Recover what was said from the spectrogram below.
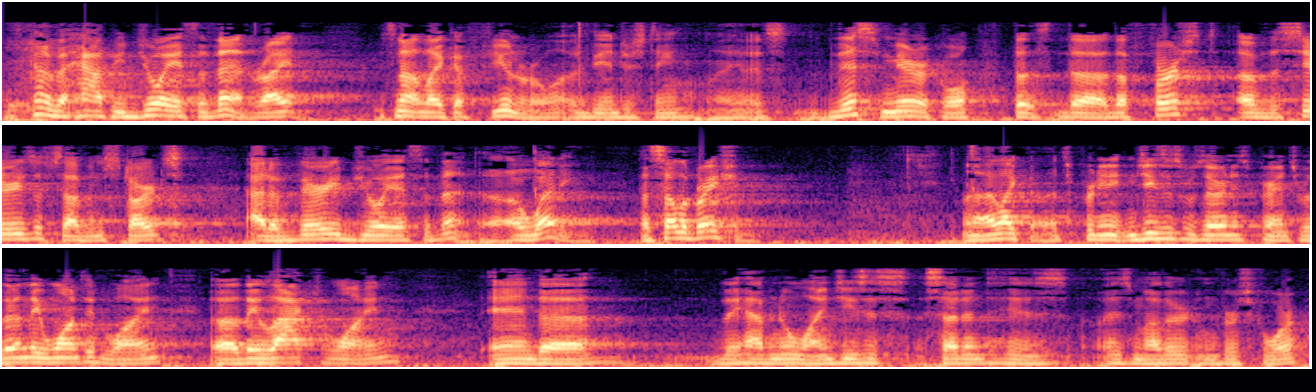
It's kind of a happy, joyous event, right? It's not like a funeral. It would be interesting. It's this miracle, the the the first of the series of seven, starts at a very joyous event, a a wedding, a celebration. And I like that. That's pretty neat. And Jesus was there, and his parents were there, and they wanted wine. Uh, they lacked wine, and uh, they have no wine. Jesus said unto his his mother in verse four,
